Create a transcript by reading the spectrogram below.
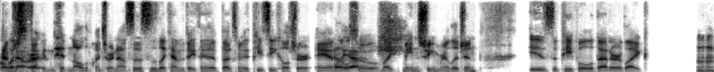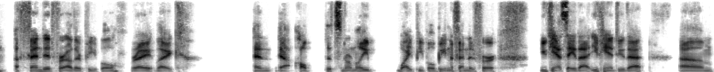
I'm just out, fucking right? hitting all the points right now. So this is like kind of the big thing that bugs me with PC culture and Hell also yeah. like mainstream religion is the people that are like mm-hmm. offended for other people, right? Like, and yeah, I'll, it's normally white people being offended for you can't say that, you can't do that, um,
